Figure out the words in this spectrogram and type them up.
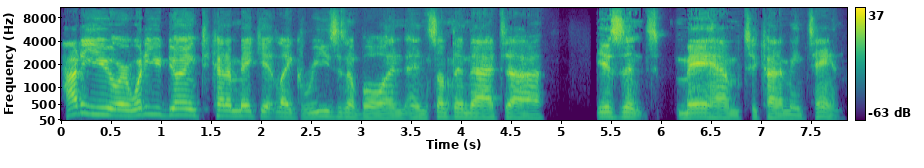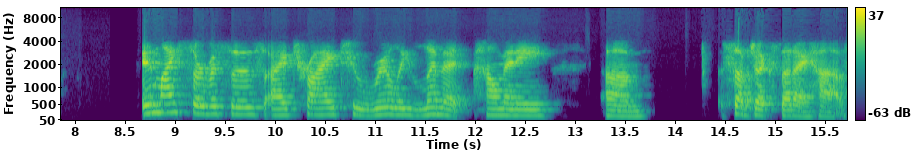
how do you or what are you doing to kind of make it like reasonable and, and something that uh, not mayhem to kind of maintain? In my services, I try to really limit how many um, subjects that I have.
